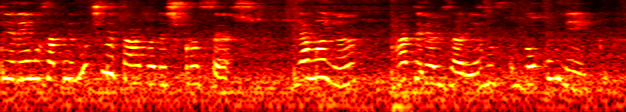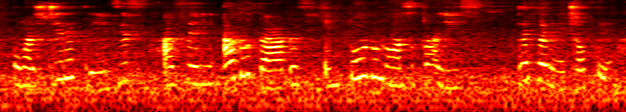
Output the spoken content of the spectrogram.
teremos a penúltima etapa deste processo e amanhã materializaremos um documento com as diretrizes a serem adotadas em todo o nosso país referente ao tema.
